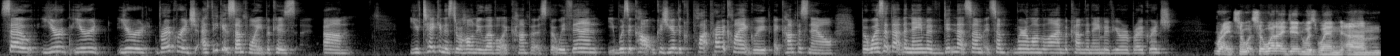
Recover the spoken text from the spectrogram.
So your, your, your brokerage, I think at some point, because, um, you've taken this to a whole new level at Compass, but within, was it called, because you have the private client group at Compass now, but wasn't that the name of, didn't that some, it's somewhere along the line become the name of your brokerage? Right. So, so what I did was when, um,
